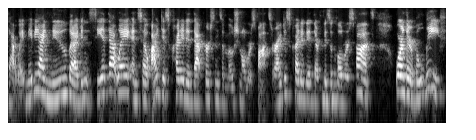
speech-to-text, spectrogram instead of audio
that way. Maybe I knew, but I didn't see it that way. And so I discredited that person's emotional response or I discredited their mm-hmm. physical mm-hmm. response or their belief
